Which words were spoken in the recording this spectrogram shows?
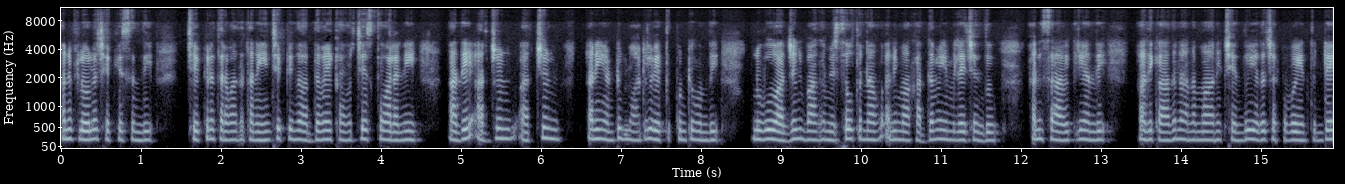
అని ఫ్లోలో చెప్పేసింది. చెప్పిన తర్వాత తను ఏం చెప్పిందో అర్థమై కవర్ చేసుకోవాలని అదే అర్జున్, అర్జున్ అని అంటూ మాటలు వెతుక్కుంటూ ఉంది. నువ్వు అర్జున్ బాగా మిస్ అవుతున్నావు అని మాకు అర్థమైందిలే చందు అని సావిత్రి అంది. అది కాదు నానమ్మ అని చందు ఏదో చెప్పబోతుంటే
